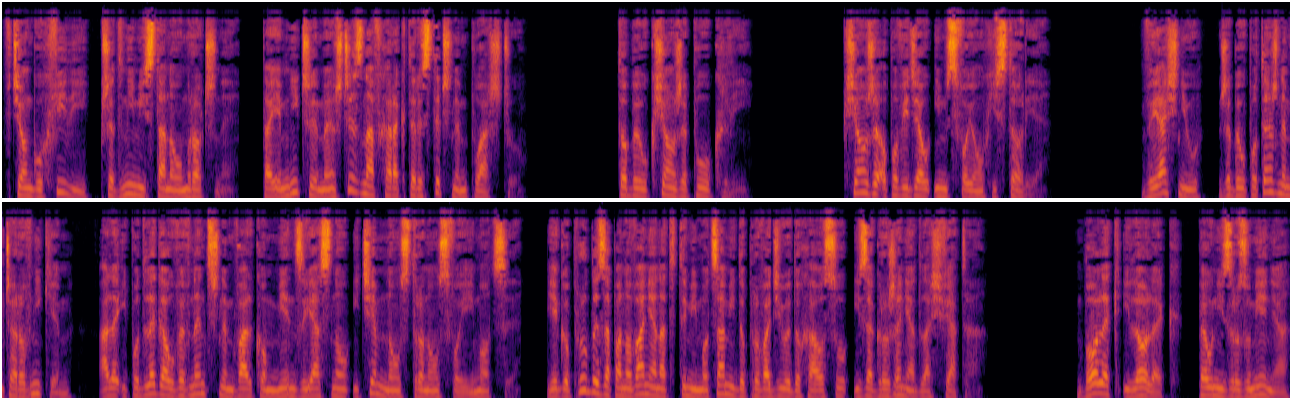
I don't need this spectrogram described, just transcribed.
W ciągu chwili przed nimi stanął mroczny, tajemniczy mężczyzna w charakterystycznym płaszczu. To był książę półkrwi. Książę opowiedział im swoją historię. Wyjaśnił, że był potężnym czarownikiem, ale i podlegał wewnętrznym walkom między jasną i ciemną stroną swojej mocy. Jego próby zapanowania nad tymi mocami doprowadziły do chaosu i zagrożenia dla świata. Bolek i Lolek, pełni zrozumienia,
